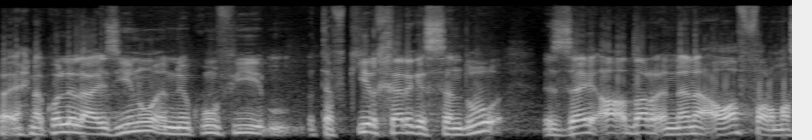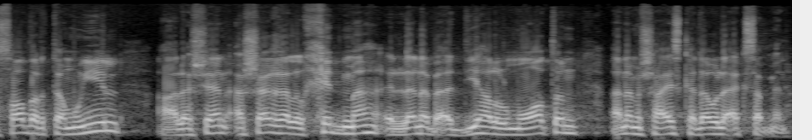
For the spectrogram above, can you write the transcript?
فإحنا كل اللي عايزينه إن يكون في تفكير خارج الصندوق إزاي أقدر ان أنا اوفر مصادر تمويل علشان اشغل الخدمة اللي أنا بأديها للمواطن أنا مش عايز كدولة اكسب منها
